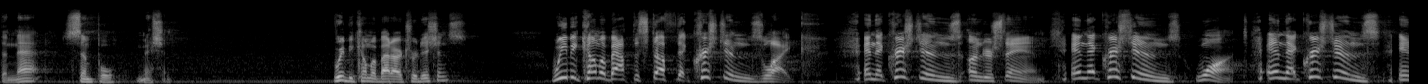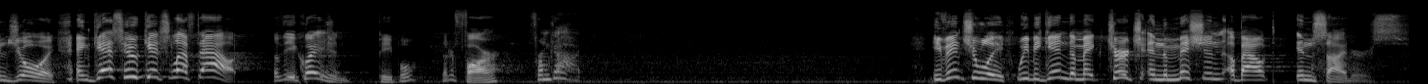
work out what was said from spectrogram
than that simple mission. We become about our traditions. We become about the stuff that Christians like and that Christians understand and that Christians want and that Christians enjoy. And guess who gets left out of the equation? People that are far from God. Eventually, we begin to make church and the mission about insiders.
